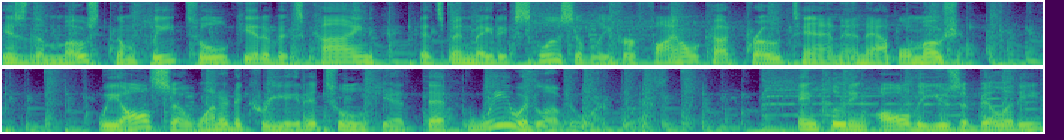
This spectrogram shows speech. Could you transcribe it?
is the most complete toolkit of its kind that's been made exclusively for Final Cut Pro 10 and Apple Motion. We also wanted to create a toolkit that we would love to work with, including all the usability,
